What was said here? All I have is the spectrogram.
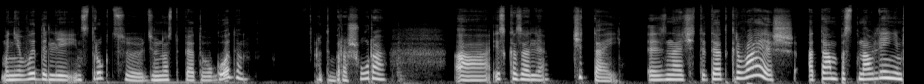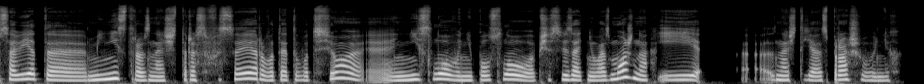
мне выдали инструкцию 95 года, это брошюра, а, и сказали, читай. Э, Значит, и ты открываешь, а там постановлением Совета министров, значит, РСФСР, вот это вот все, ни слова, ни полслова вообще связать невозможно. И, э, значит, я спрашиваю у них,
